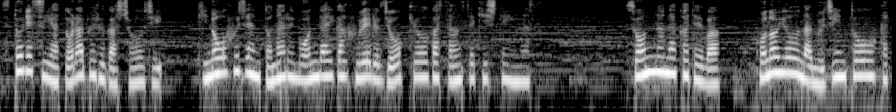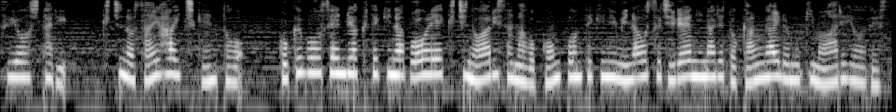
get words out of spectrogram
ストレスやトラブルが生じ、機能不全となる問題が増える状況が山積しています。そんな中では、このような無人島を活用したり、基地の再配置検討、国防戦略的な防衛基地のありさまを根本的に見直す事例になると考える向きもあるようです。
